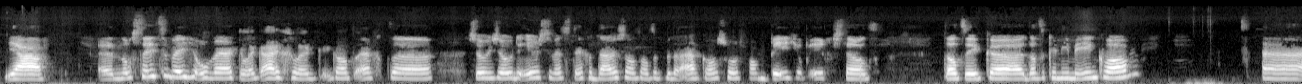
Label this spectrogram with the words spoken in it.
Ja, eh, nog steeds een beetje onwerkelijk eigenlijk. Ik had echt eh, sowieso de eerste wedstrijd tegen Duitsland had ik me er eigenlijk al een soort van beetje op ingesteld dat ik, eh, dat ik er niet meer in kwam. Eh,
